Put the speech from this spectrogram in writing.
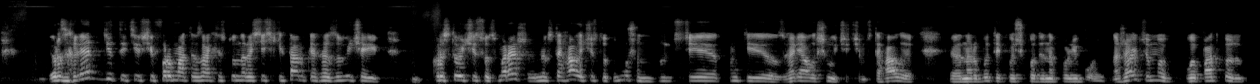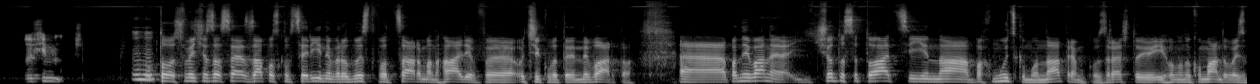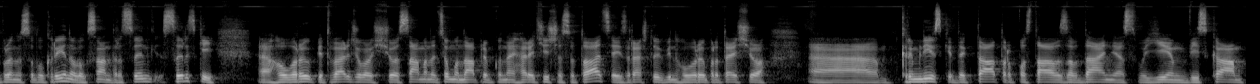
Розглядіти ці всі формати захисту на російських танках, зазвичай користуючи соцмереж, не встигали чисто тому, що ну, ці танки згоряли швидше, чим встигали е, наробити якоїсь шкоди на полі бою. На жаль, в цьому випадку зовсім інакше. Мгм. Тобто, швидше за все, запуску в серійне виробництво цар мангалів е, очікувати не варто. Е, Пане Іване, щодо ситуації на Бахмутському напрямку, зрештою, і головнокомандувач збройних сил України Олександр Сирський е, говорив, підтверджував, що саме на цьому напрямку найгарячіша ситуація. І зрештою він говорив про те, що е, кремлівський диктатор поставив завдання своїм військам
